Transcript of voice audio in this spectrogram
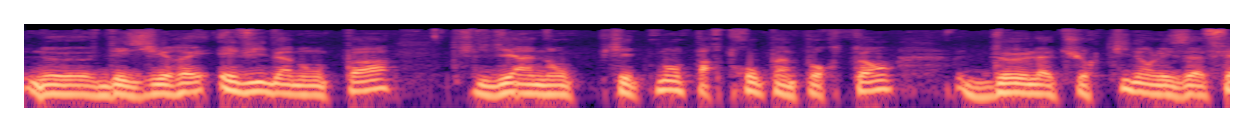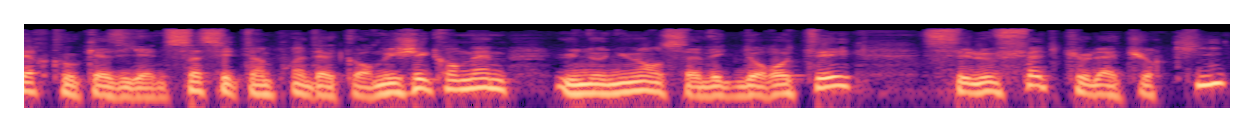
ne désirait évidemment pas qu'il y ait un empiètement par trop important de la Turquie dans les affaires caucasiennes. Ça, c'est un point d'accord. Mais j'ai quand même une nuance avec Dorothée, c'est le fait que la Turquie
